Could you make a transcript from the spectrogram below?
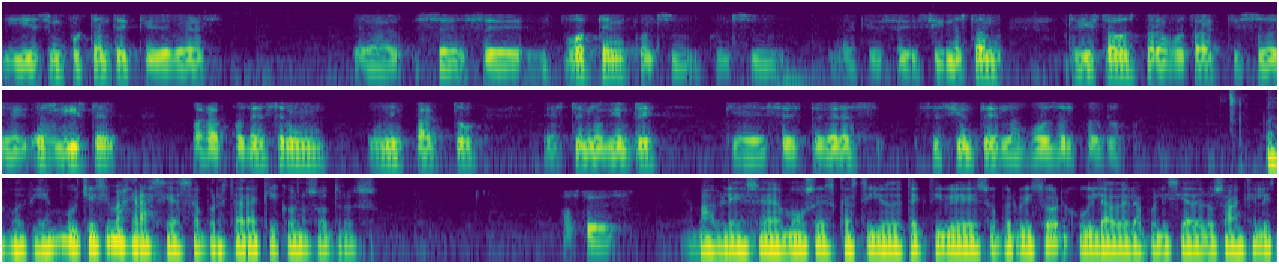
Y es importante que de veras eh, se, voten con su, con su que si no están registrados para votar, que se registren para poder hacer un, un impacto este noviembre, que se, de veras se siente la voz del pueblo. Pues muy bien, muchísimas gracias por estar aquí con nosotros. A ustedes. Amables, eh, Moses Castillo, detective supervisor, jubilado de la Policía de Los Ángeles,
